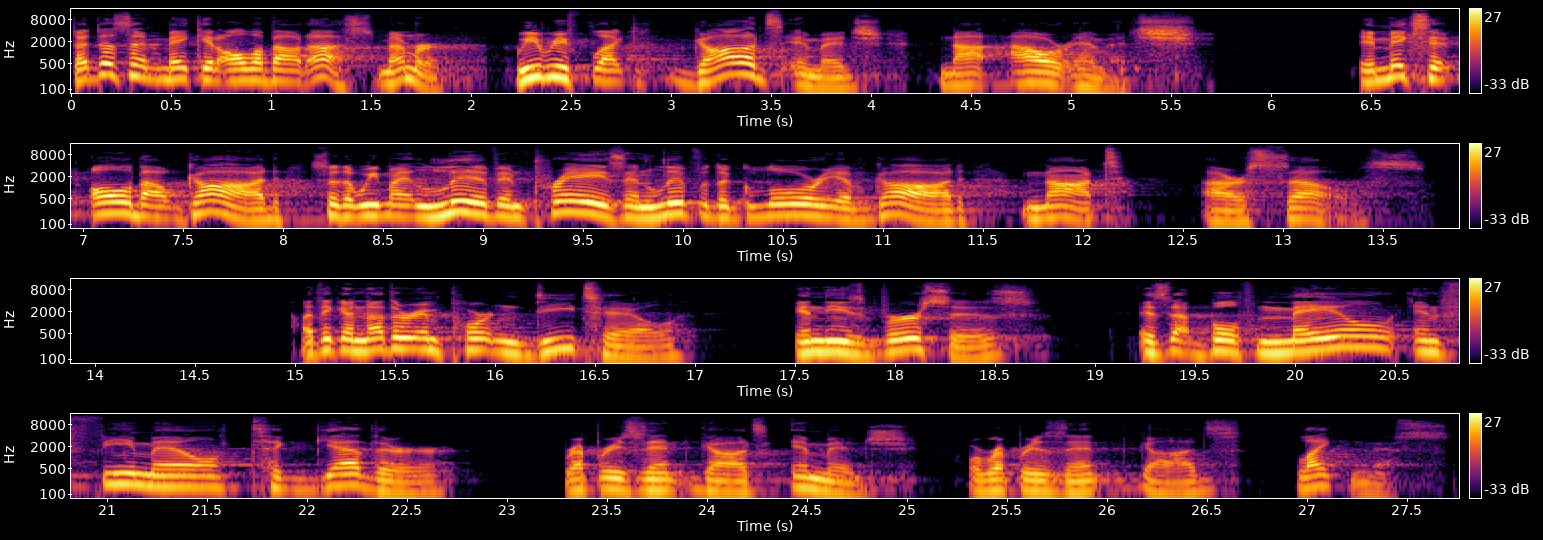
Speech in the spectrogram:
That doesn't make it all about us. Remember, we reflect God's image, not our image. It makes it all about God so that we might live in praise and live for the glory of God, not ourselves. I think another important detail in these verses is that both male and female together represent God's image or represent God's likeness.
